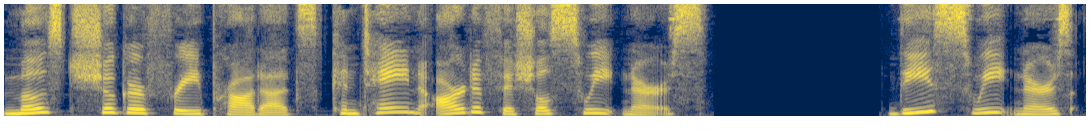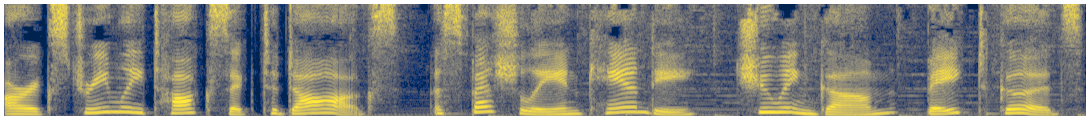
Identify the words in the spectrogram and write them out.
Most sugar-free products contain artificial sweeteners. These sweeteners are extremely toxic to dogs, especially in candy, chewing gum, baked goods,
